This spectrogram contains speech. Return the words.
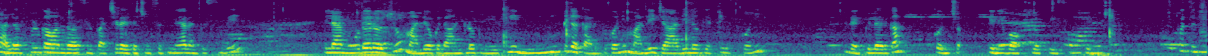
కలర్ఫుల్గా ఉందో అసలు పచ్చడి అయితే చూసి తినేయాలనిపిస్తుంది. ఇలా మూడో రోజు మళ్ళీ ఒక దాంట్లోకి వేసి నీట్గా కలుపుకొని మళ్ళీ జాడీలోకి తీసుకొని రెగ్యులర్గా కొంచెం తినే బాక్స్లోకి తీసుకొని తినేసి అయిపోతుంది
